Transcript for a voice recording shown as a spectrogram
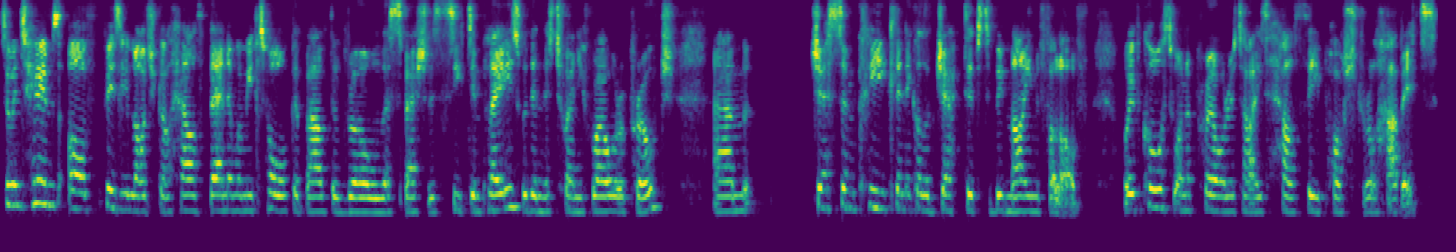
so in terms of physiological health then, and when we talk about the role that specialist seating plays within this 24-hour approach, um, just some key clinical objectives to be mindful of. We, of course, want to prioritise healthy postural habits.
